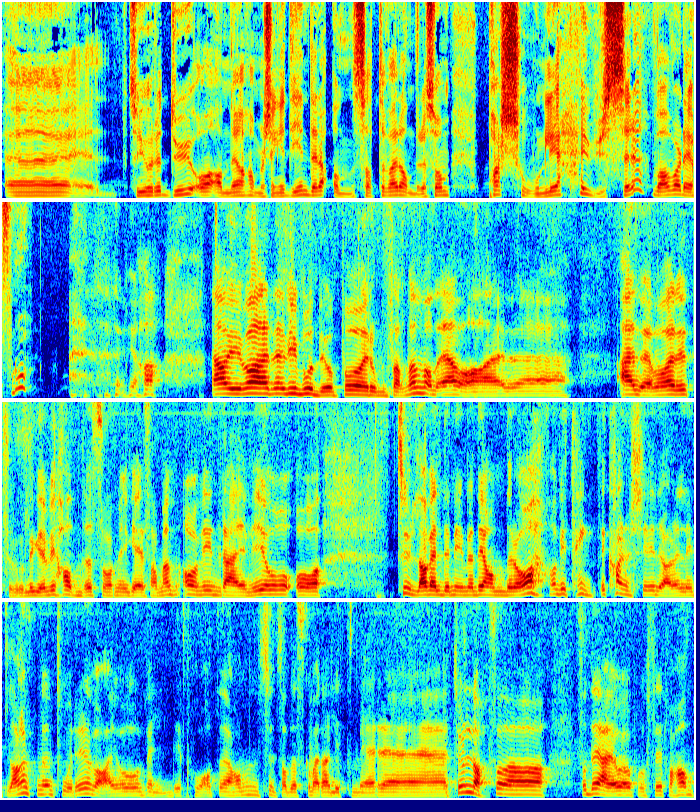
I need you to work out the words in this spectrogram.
så gjorde du og Anja Hammerseng Edin dere ansatte hverandre som personlige hausere. Hva var det for noe? ja, ja vi, var, vi, bodde jo på rom sammen, og det var Nei, det var utrolig gøy. Vi hadde så mye gøy sammen. Og vi dreiv jo og tulla veldig mye med de andre òg. Og vi tenkte kanskje vi drar det litt langt, men Torer var jo veldig på at han syntes at det skal være litt mer eh, tull. da. Så, så det er jo positivt, for han,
